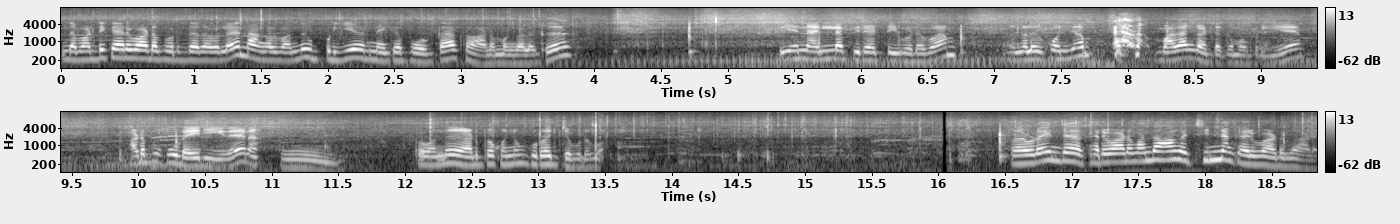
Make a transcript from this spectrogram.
இந்த மட்டி கருவாடை பொறுத்தளவில் நாங்கள் வந்து இப்படியே எண்ணெய்க்காய் போட்டால் காணும் எங்களுக்கு. இப்படியே நல்லா பிரட்டி விடுவோம். எங்களுக்கு கொஞ்சம் வதம் கட்டுக்கும் அப்படியே. அடுப்பு கூட எரியுதே என்ன? ம். இப்போ வந்து அடுப்பை கொஞ்சம் குறைச்சி விடுவோம். அதை விட இந்த கருவாடு வந்து ஆக சின்ன கருவாடு தானே.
